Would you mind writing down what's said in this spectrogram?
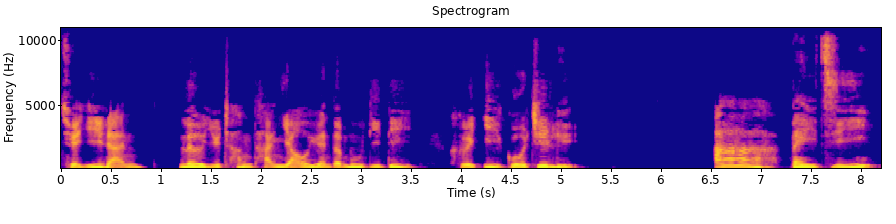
却依然乐于畅谈遥远的目的地和异国之旅。啊，北极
